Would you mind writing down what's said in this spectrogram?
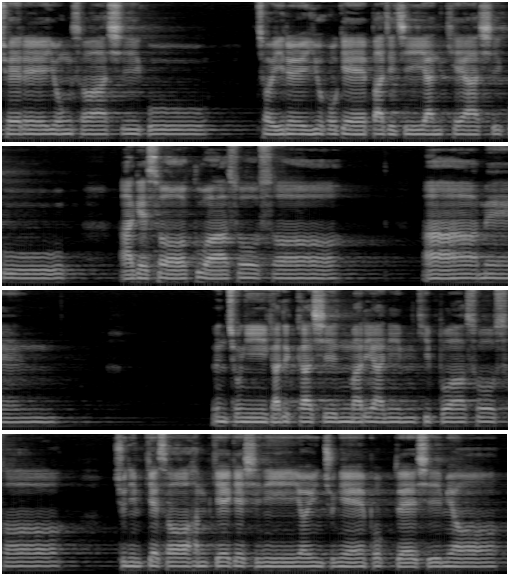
죄를 용서하시고, 저희를 유혹에 빠지지 않게 하시고, 악에서 구하소서. 아멘. 은총이 가득하신 마리아님 기뻐하소서. 주님께서 함께 계시니 여인 중에 복되시며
